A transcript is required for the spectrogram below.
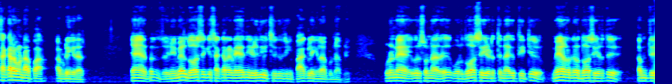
சக்கரை கொண்டாப்பா. அப்படிங்கிறார். ஏன் இனிமேல் தோசைக்கு சக்கரை கிடையாதுன்னு எழுதி வச்சிருக்குது நீங்கள் பார்க்கலீங்களா? அப்படின்னு அப்படி. உடனே இவர் சொன்னார் ஒரு தோசையை எடுத்து நகர்த்திட்டு மேலே இருக்கிற தோசை எடுத்து கமுத்து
